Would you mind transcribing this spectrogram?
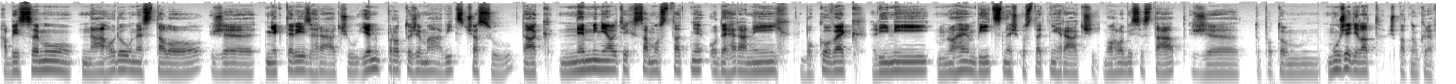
Aby se mu náhodou nestalo, že některý z hráčů, jen proto, že má víc času, tak neměl těch samostatně odehraných bokovek, linií mnohem víc než ostatní hráči. Mohlo by se stát, že to potom může dělat špatnou krev.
